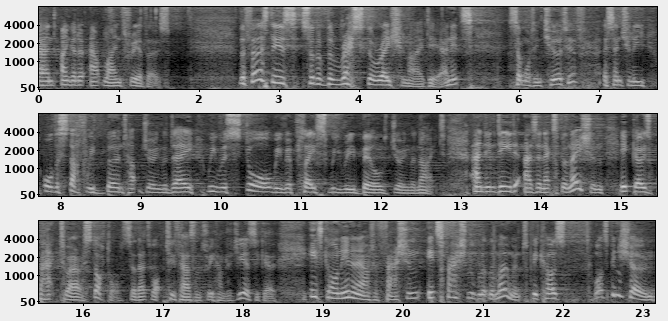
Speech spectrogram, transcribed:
And I'm going to outline three of those. The first is sort of the restoration idea, and it's somewhat intuitive. Essentially, all the stuff we've burnt up during the day, we restore, we replace, we rebuild during the night. And indeed, as an explanation, it goes back to Aristotle. So that's what, 2,300 years ago. It's gone in and out of fashion. It's fashionable at the moment because what's been shown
